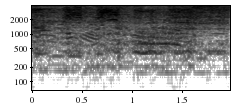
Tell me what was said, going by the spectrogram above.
never seen before.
